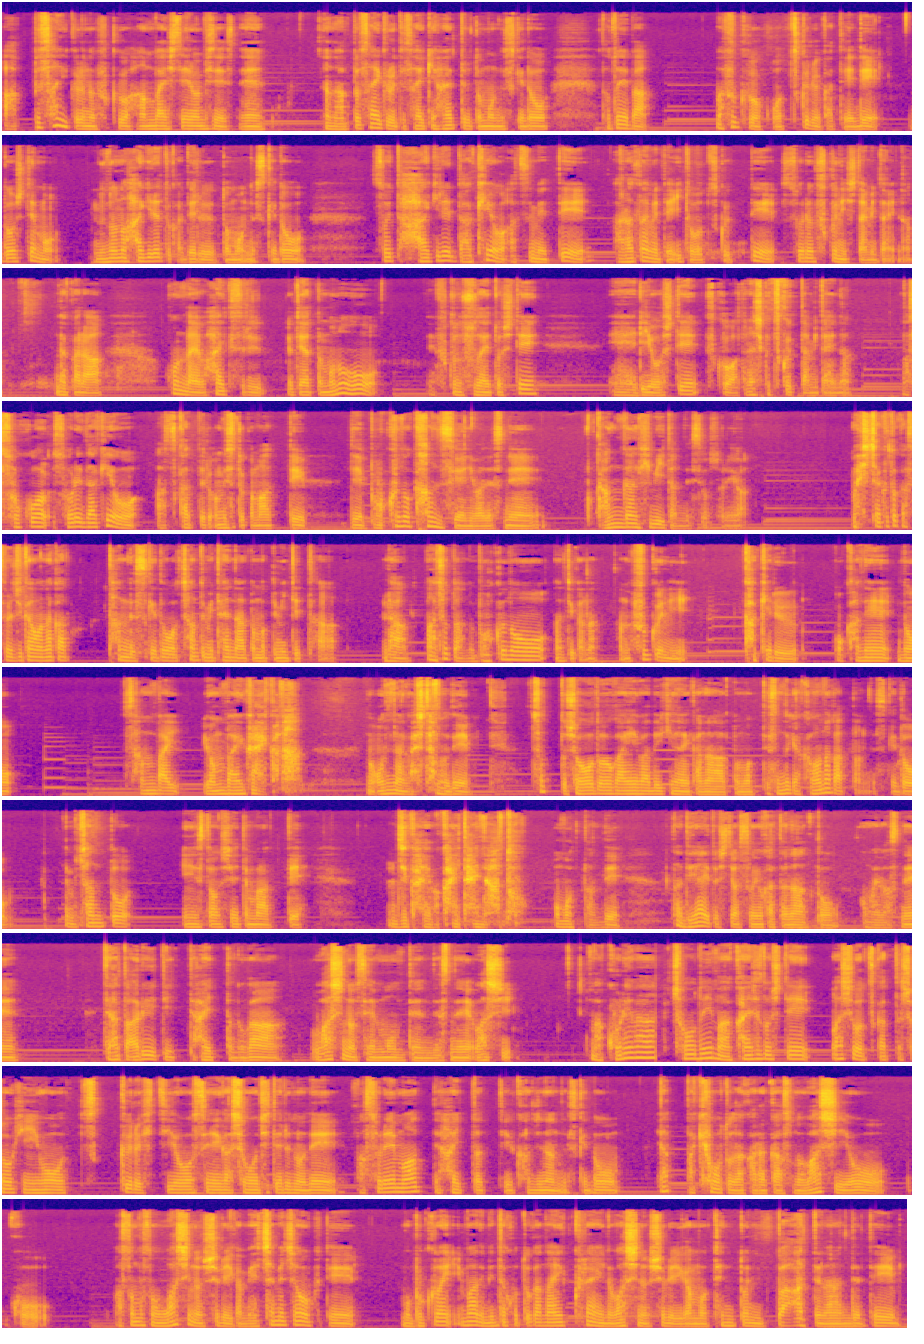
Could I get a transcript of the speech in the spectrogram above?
アップサイクルの服を販売しているお店ですね。あの、アップサイクルって最近流行ってると思うんですけど、例えば、まあ、服をこう作る過程で、どうしても布の端切れとか出ると思うんですけど、そういった端切れだけを集めて、改めて糸を作って、それを服にしたみたいな。だから、本来は廃棄する予定だったものを、服の素材として、えー、利用して服を新しく作ったみたいな。まあ、そこ、それだけを扱ってるお店とかもあって、で、僕の感性にはですね、ガンガン響いたんですよ、それが。まあ、試着とかする時間はなかったたんですけど、ちゃんと見たいなと思って見てたら、まあ、ちょっとあの、僕の、なんていうかな、あの、服にかけるお金の3倍、4倍くらいかな、のお値段がしたので、ちょっと衝動買いはできないかなと思って、その時は買わなかったんですけど、でもちゃんとインスタ教えてもらって、次回は買いたいなと思ったんで、ただ出会いとしてはすごい良かったなと思いますね。で、あと歩いて行って入ったのが、和紙の専門店ですね、和紙。まあこれはちょうど今会社として和紙を使った商品を作る必要性が生じてるので、まあそれもあって入ったっていう感じなんですけど、やっぱ京都だからかその和紙を、こう、まあ、そもそも和紙の種類がめちゃめちゃ多くて、もう僕が今まで見たことがないくらいの和紙の種類がもう店頭にバーって並んでて、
